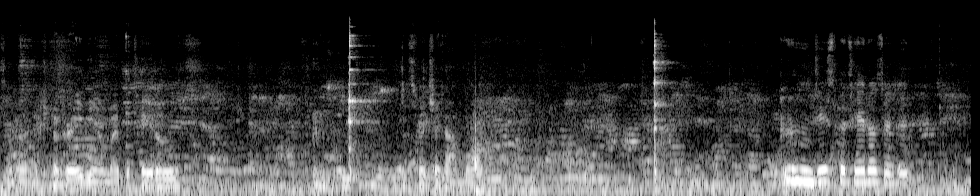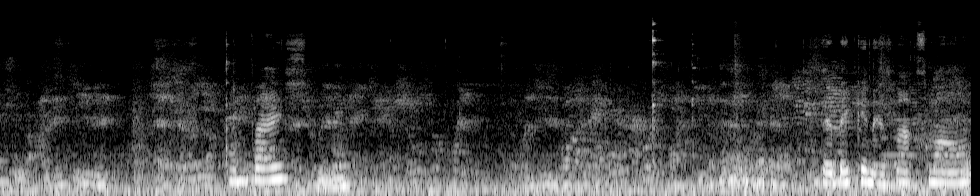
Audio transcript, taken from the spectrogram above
Some of the extra gravy on my potatoes. So check out more. Mm, these potatoes are good. And fries. Mm-hmm. Their bacon is not small.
